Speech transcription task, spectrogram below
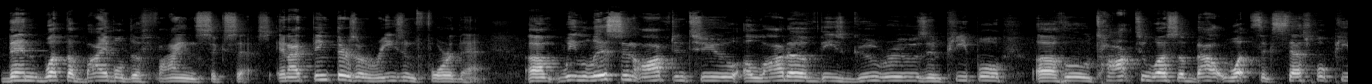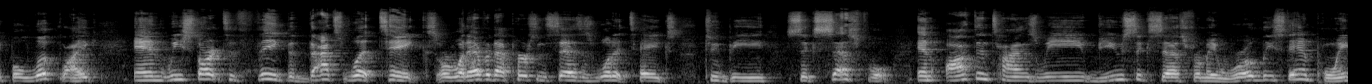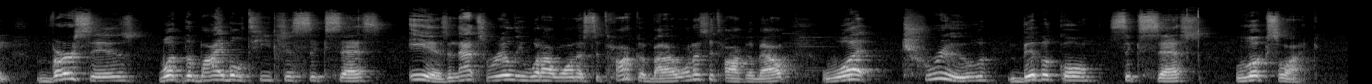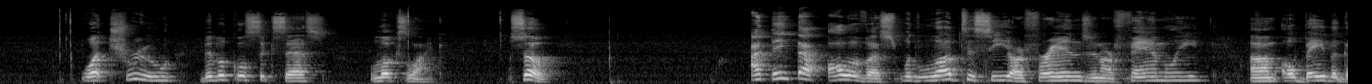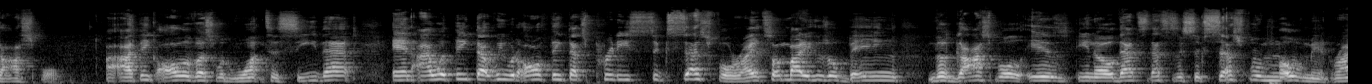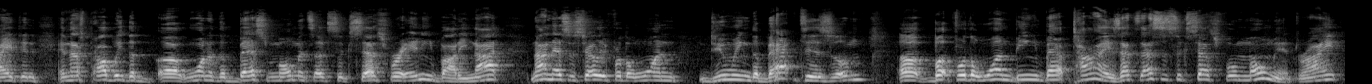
than what the Bible defines success. And I think there's a reason for that. Um, we listen often to a lot of these gurus and people uh, who talk to us about what successful people look like. And we start to think that that's what takes, or whatever that person says is what it takes to be successful. And oftentimes we view success from a worldly standpoint versus what the Bible teaches success is. And that's really what I want us to talk about. I want us to talk about what true biblical success looks like. What true biblical success looks like. So, I think that all of us would love to see our friends and our family um, obey the gospel. I think all of us would want to see that. And I would think that we would all think that's pretty successful, right? Somebody who's obeying the gospel is, you know, that's that's a successful moment, right? And and that's probably the uh, one of the best moments of success for anybody. Not not necessarily for the one doing the baptism, uh, but for the one being baptized. That's that's a successful moment, right?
